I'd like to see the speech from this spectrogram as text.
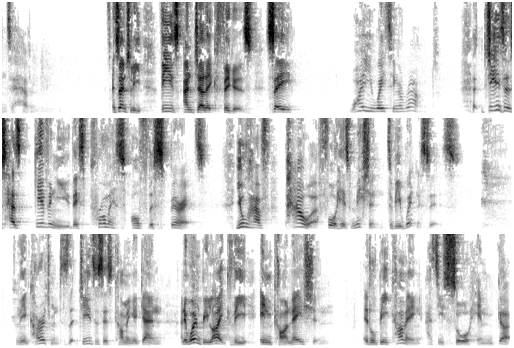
into heaven. Essentially, these angelic figures say, Why are you waiting around? Jesus has given you this promise of the Spirit. You'll have power for his mission to be witnesses. And the encouragement is that Jesus is coming again. And it won't be like the incarnation, it'll be coming as you saw him go.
